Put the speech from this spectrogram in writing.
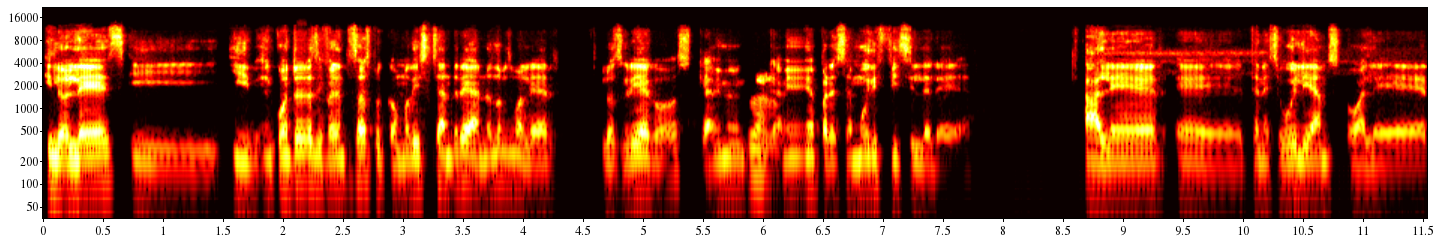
y lo lees y, y encuentras diferentes cosas, porque como dice Andrea, no es lo mismo leer los griegos, que a mí me, claro. a mí me parece muy difícil de leer, a leer eh, Tennessee Williams o a leer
